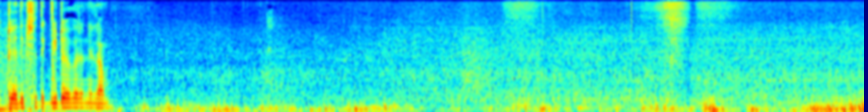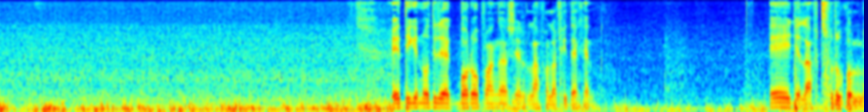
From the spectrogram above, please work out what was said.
একটু এদিক সেদিক ভিডিও করে নিলাম। এদিকে নদীর এক বড় পাঙাশের লাফালাফি দেখেন। এই যে লাফ শুরু করল।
